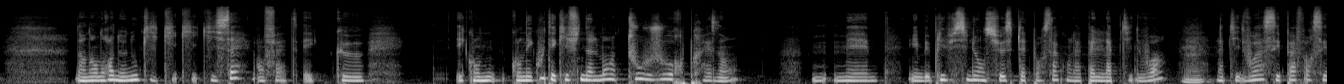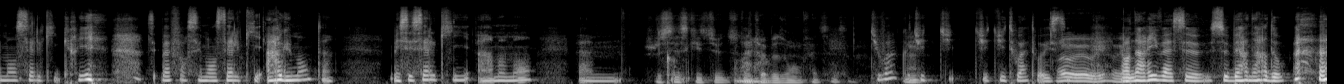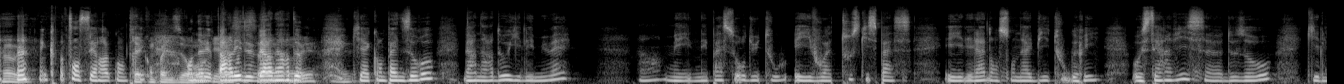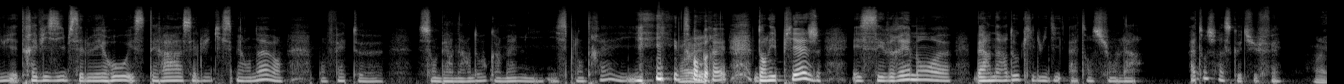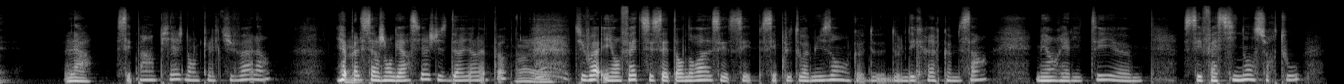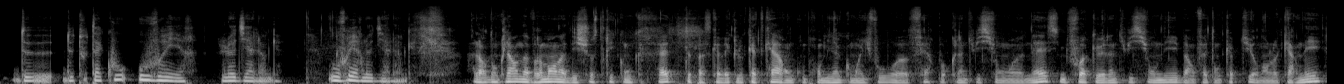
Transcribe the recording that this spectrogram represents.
d'un endroit de nous qui, qui, qui, qui sait en fait, et que et qu'on, qu'on écoute et qui est finalement toujours présent, Mais, mais plus silencieux. C'est peut-être pour ça qu'on l'appelle la petite voix. La petite voix, c'est pas forcément celle qui crie, c'est pas forcément celle qui argumente, mais c'est celle qui, à un moment, euh, Je sais ce, qui, ce dont Voilà. tu as besoin en fait. ça. tu vois, que Mm. tu, tu, tu tutoies toi aussi. On arrive à ce, ce Bernardo, ouais. quand on s'est rencontrés, On avait parlé de ça, Bernardo, qui accompagne Zorro. Bernardo, il est muet, hein, mais il n'est pas sourd du tout, et il voit tout ce qui se passe. Et il est là dans son habit tout gris, au service euh, de Zorro, qui lui est très visible, c'est le héros, etc. C'est lui qui se met en œuvre. En fait, euh, sans Bernardo, quand même, il, il se planterait, il, il Ouais. tomberait dans les pièges. Et c'est vraiment euh, Bernardo qui lui dit attention là, attention à ce que tu fais. Ouais. Là, c'est pas un piège dans lequel tu vas là? Il n'y a Ouais. pas le sergent Garcia juste derrière la porte. Ouais, ouais. Tu vois, et en fait, c'est cet endroit, c'est- plutôt amusant que de, de le décrire comme ça, mais en réalité, euh, c'est fascinant surtout de, de tout à coup ouvrir le dialogue. Ouvrir le dialogue. Alors donc là, on a vraiment on a des choses très concrètes parce qu'avec le 4 quarts, on comprend bien comment il faut euh, faire pour que l'intuition euh, naisse. Une fois que l'intuition naît, ben, en fait, on capture dans le carnet.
